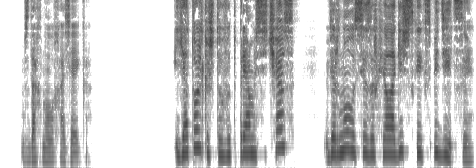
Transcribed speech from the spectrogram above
— вздохнула хозяйка. «Я только что вот прямо сейчас вернулась из археологической экспедиции»,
